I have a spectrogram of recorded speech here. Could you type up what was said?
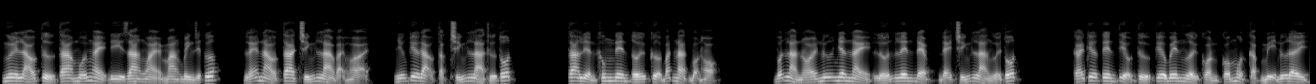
Ngươi lão tử ta mỗi ngày đi ra ngoài mang binh diệt cướp, lẽ nào ta chính là bại hoại, những kia đạo tặc chính là thứ tốt? Ta liền không nên tới cửa bắt nạt bọn họ. Vẫn là nói nữ nhân này lớn lên đẹp đẽ chính là người tốt cái kia tên tiểu tử kia bên người còn có một cặp mỹ nữ đây,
